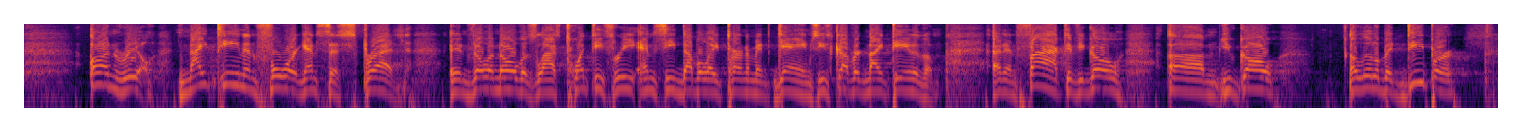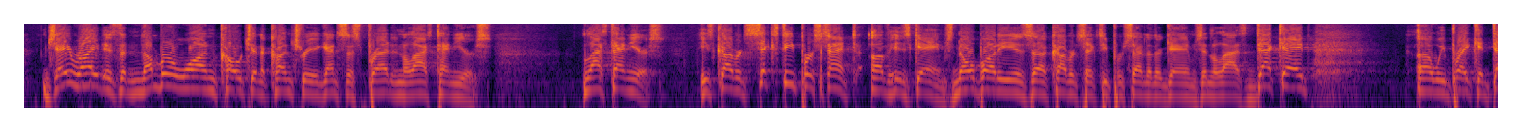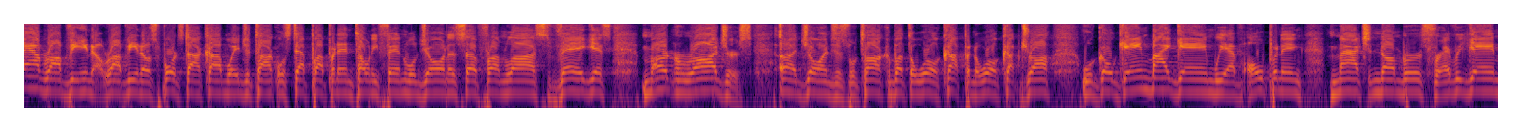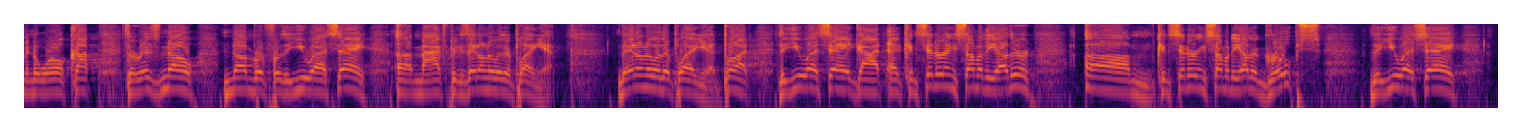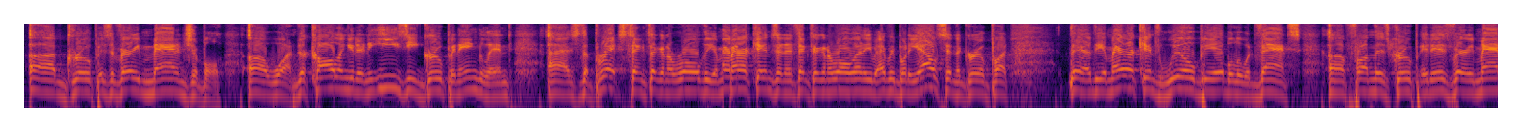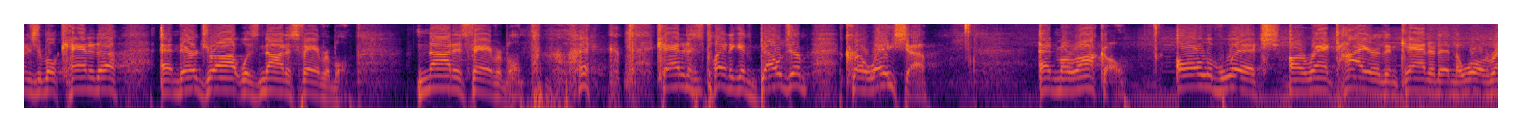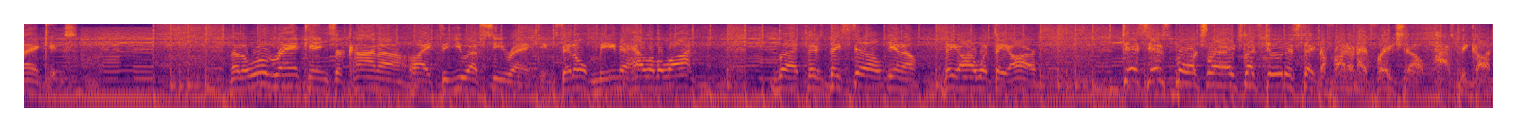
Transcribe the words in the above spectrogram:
Unreal. 19 and 4 against the spread in Villanova's last 23 NCAA tournament games. He's covered 19 of them. And in fact, if you go, um, you go a little bit deeper, Jay Wright is the number one coach in the country against the spread in the last 10 years. Last 10 years. He's covered 60% of his games. Nobody has uh, covered 60% of their games in the last decade. Uh, we break it down. Rob Veno, RobVenoSports.com. Wager Talk will step up and in. Tony Finn will join us uh, from Las Vegas. Martin Rogers uh, joins us. We'll talk about the World Cup and the World Cup draw. We'll go game by game. We have opening match numbers for every game in the World Cup. There is no number for the USA uh, match because they don't know who they're playing yet. They don't know who they're playing yet, but the USA got uh, considering some of the other, um, considering some of the other groups the USA uh, group is a very manageable uh, one. They're calling it an easy group in England, as the Brits think they're going to roll the Americans and they think they're going to roll any, everybody else in the group. But the Americans will be able to advance uh, from this group. It is very manageable. Canada and their draw was not as favorable. Not as favorable. Canada's playing against Belgium, Croatia, and Morocco all of which are ranked higher than Canada in the world rankings. Now, the world rankings are kind of like the UFC rankings. They don't mean a hell of a lot, but they still, you know, they are what they are. This is Sports Rage. Let's do this thing. The Friday Night Freak Show has begun.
